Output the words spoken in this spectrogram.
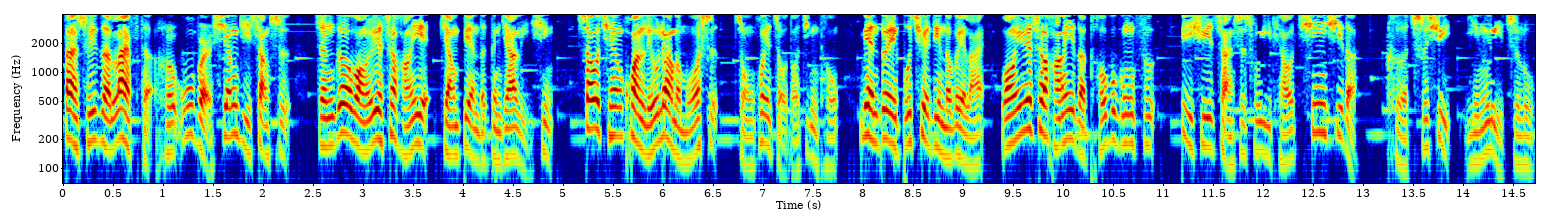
但随着 Lyft 和 Uber 相继上市，整个网约车行业将变得更加理性，烧钱换流量的模式总会走到尽头。面对不确定的未来，网约车行业的头部公司必须展示出一条清晰的可持续盈利之路。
